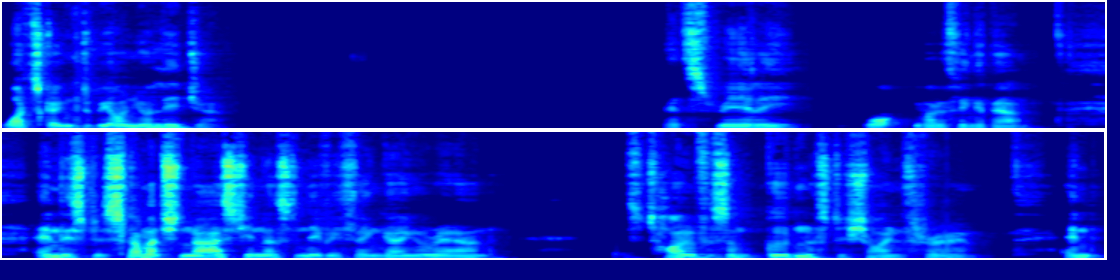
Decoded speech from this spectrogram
what's going to be on your ledger? That's really what you've got to think about. And there's so much nastiness and everything going around. It's time for some goodness to shine through. And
